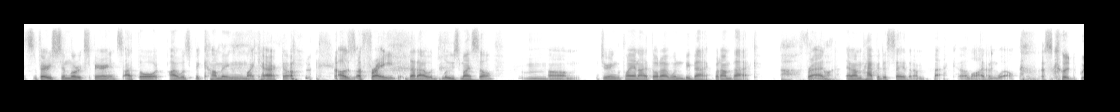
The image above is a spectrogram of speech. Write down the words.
it's a very similar experience. I thought I was becoming my character. I was afraid that I would lose myself Mm. um during the play and I thought I wouldn't be back, but I'm back, Oh, Brad. God. And I'm happy to say that I'm back, alive and well. That's good. Were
